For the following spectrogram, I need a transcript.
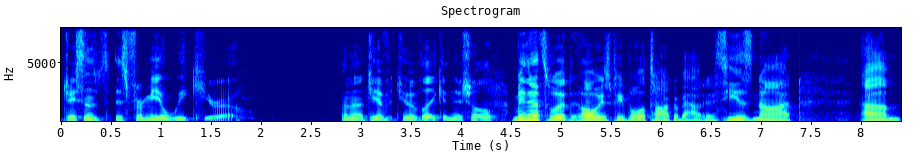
Jason is for me a weak hero. I don't know. Do you have do you have like initial? I mean, that's what always people talk about is he is not. Um,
